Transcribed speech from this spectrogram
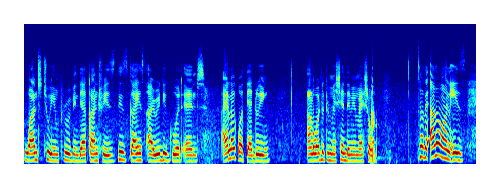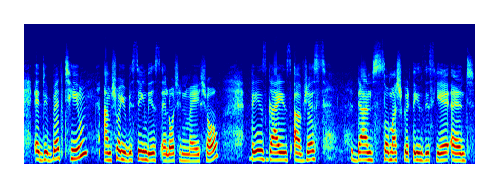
want to improve in their countries. These guys are really good and i like what they're doing. I wanted to mention them in my show. So the other one is a debate team. I'm sure you'll be seeing this a lot in my show. These guys have just done so much great things this year and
